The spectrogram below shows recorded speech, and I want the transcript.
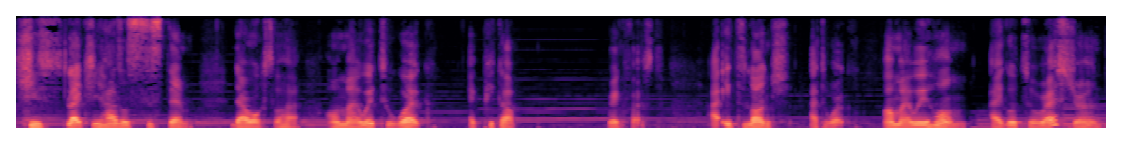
She's like she has a system that works for her. On my way to work, I pick up breakfast. I eat lunch at work. On my way home, I go to a restaurant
